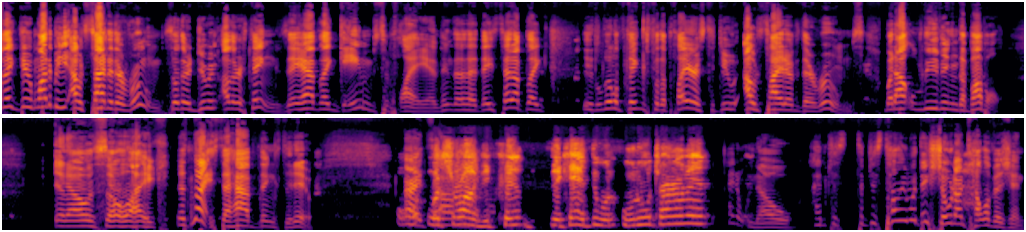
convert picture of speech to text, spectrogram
like they want to be outside of their room, so they're doing other things. They have like games to play and things like that. They set up like these little things for the players to do outside of their rooms without leaving the bubble. You know, so like it's nice to have things to do. All right, What's um, wrong? They can't. They can't do an Uno tournament. I don't know. I'm just I'm just telling you what they showed on television.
